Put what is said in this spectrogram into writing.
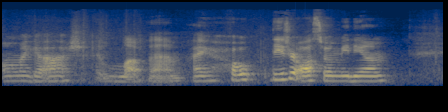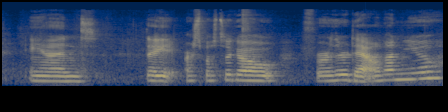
oh my gosh, I love them. I hope, these are also a medium, and they are supposed to go further down on you,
